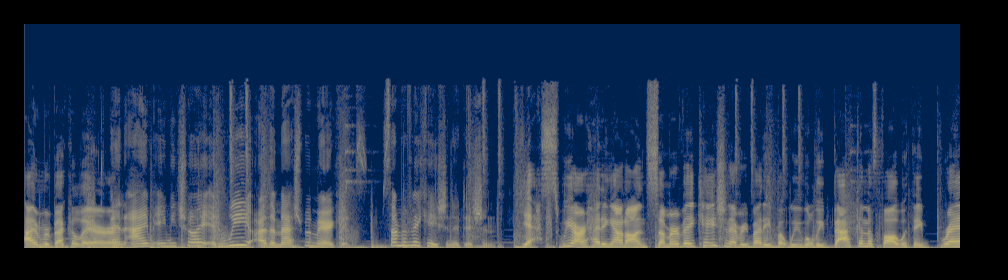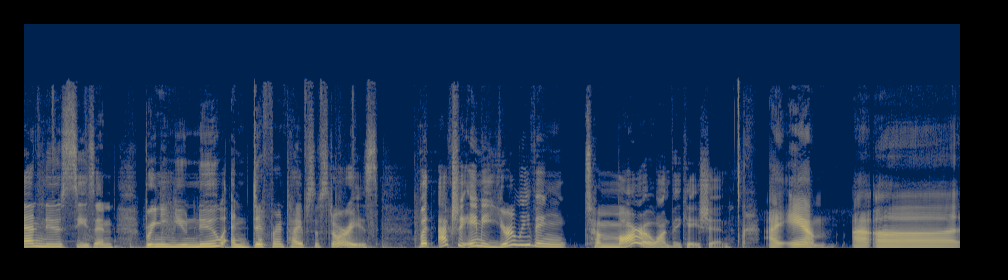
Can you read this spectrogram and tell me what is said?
I'm Rebecca Lehrer. And I'm Amy Choi, and we are the Mashup Americans, Summer Vacation Edition. Yes, we are heading out on summer vacation, everybody, but we will be back in the fall with a brand new season, bringing you new and different types of stories. But actually, Amy, you're leaving tomorrow on vacation. I am. Uh, uh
